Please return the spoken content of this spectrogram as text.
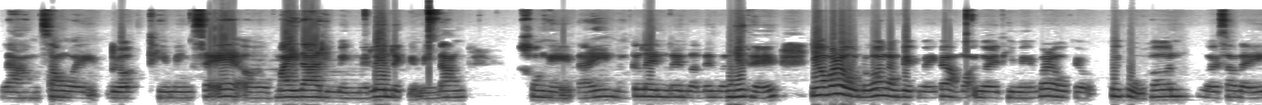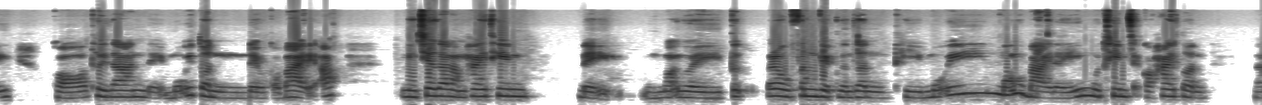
làm xong rồi được thì mình sẽ uh, may ra thì mình mới lên lịch để mình đăng. Không hề đấy nó cứ lên lên dần lên dần như thế. Nhưng mà bắt đầu đúng là làm việc với cả mọi người thì mình bắt đầu kiểu quy củ hơn. Rồi sau đấy có thời gian để mỗi tuần đều có bài để up. Mình chia ra làm hai team để mọi người tự bắt đầu phân việc dần dần. Thì mỗi mỗi một bài đấy một team sẽ có hai tuần và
